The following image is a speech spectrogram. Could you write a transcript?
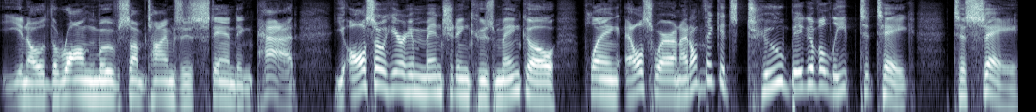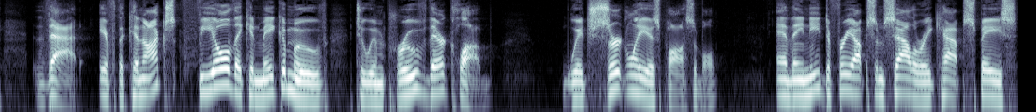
you know, the wrong move sometimes is standing pat. You also hear him mentioning Kuzmenko playing elsewhere, and I don't think it's too big of a leap to take to say that if the Canucks feel they can make a move to improve their club, which certainly is possible, and they need to free up some salary cap space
